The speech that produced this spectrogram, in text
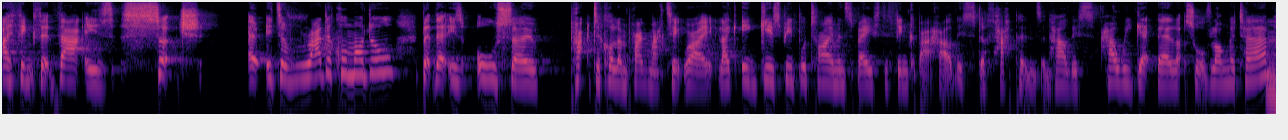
I think that that is such, a, it's a radical model, but that is also practical and pragmatic, right? Like it gives people time and space to think about how this stuff happens and how this, how we get there sort of longer term.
